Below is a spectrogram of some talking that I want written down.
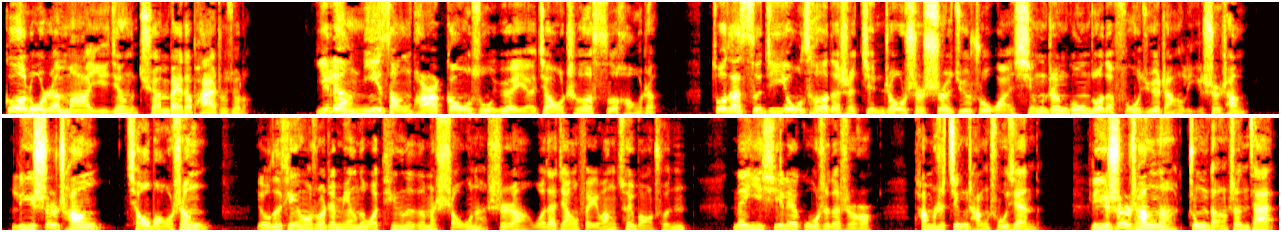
各路人马已经全被他派出去了。一辆尼桑牌高速越野轿车嘶吼着，坐在司机右侧的是锦州市市局主管刑侦工作的副局长李世昌。李世昌、乔宝生。有的听友说这名字我听得这么熟呢？是啊，我在讲匪王崔宝纯那一系列故事的时候，他们是经常出现的。李世昌呢，中等身材，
